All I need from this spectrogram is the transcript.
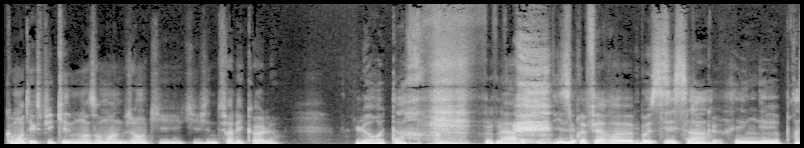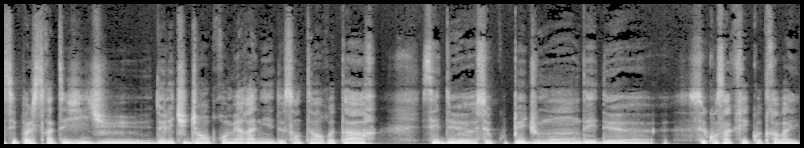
Comment t'expliques qu'il y a de moins en moins de gens qui, qui viennent faire l'école? Le retard. Ah, Ils Le- préfèrent euh, bosser C'est ça. que- C'est une des principales stratégies du, de l'étudiant en première année de santé en retard. C'est de euh, se couper du monde et de euh, se consacrer qu'au travail.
